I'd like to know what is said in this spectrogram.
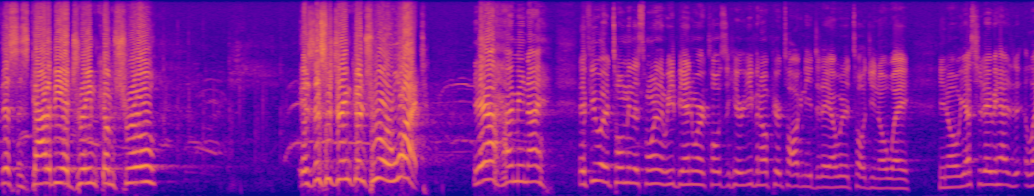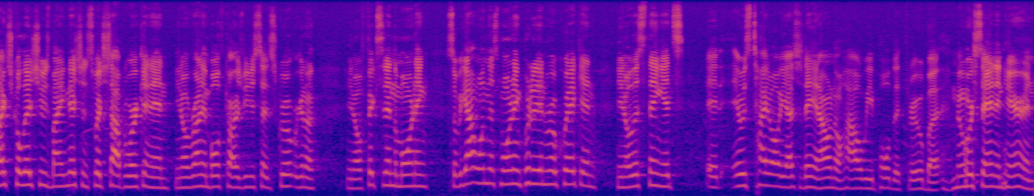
this has got to be a dream come true. Is this a dream come true or what? Yeah, I mean, I if you would have told me this morning that we'd be anywhere close to here, even up here talking to you today, I would have told you no way. You know, yesterday we had electrical issues. My ignition switch stopped working, and you know, running both cars, we just said, screw it, we're gonna, you know, fix it in the morning. So we got one this morning, put it in real quick, and you know, this thing, it's it it was tight all yesterday, and I don't know how we pulled it through, but I mean, we're standing here and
